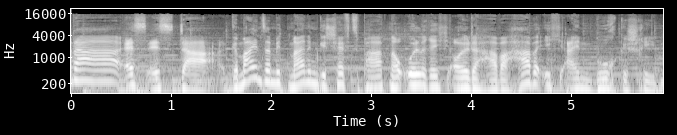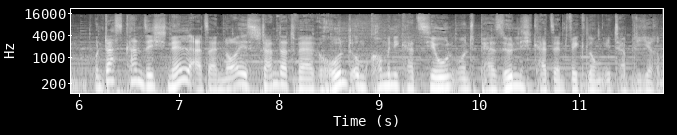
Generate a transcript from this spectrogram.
Tada, es ist da. Gemeinsam mit meinem Geschäftspartner Ulrich Oldehaver habe ich ein Buch geschrieben. Und das kann sich schnell als ein neues Standardwerk rund um Kommunikation und Persönlichkeitsentwicklung etablieren.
